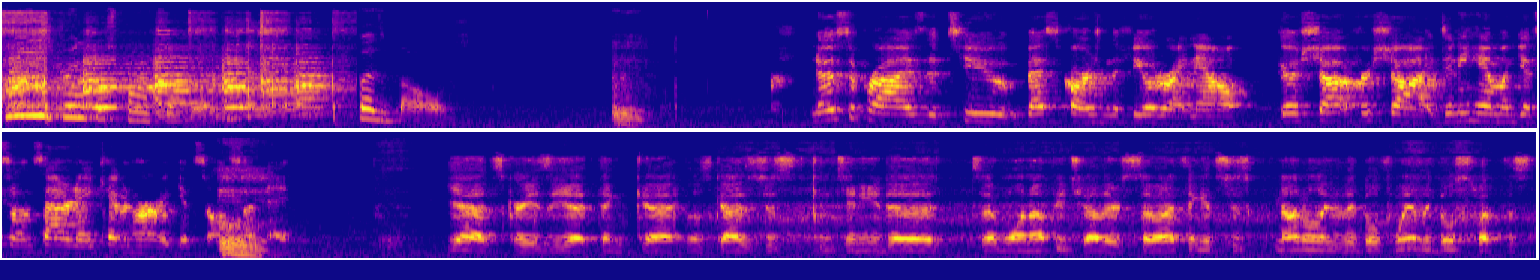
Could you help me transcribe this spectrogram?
Please drink responsibly. Buzzballs. no surprise, the two best cars in the field right now go shot for shot. Denny Hamlin gets it on Saturday. Kevin Harvick gets it on Sunday. Yeah, it's crazy. I think uh, those guys just continue to, to one up each other. So I think it's just not only do they both win, they both swept this,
